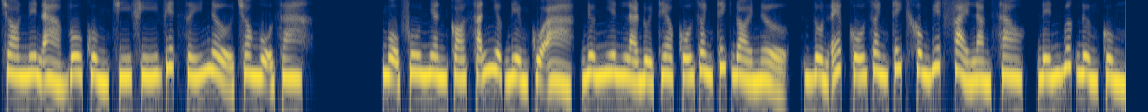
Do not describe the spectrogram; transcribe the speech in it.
cho nên à vô cùng chí khí viết giấy nợ cho mộ ra. Mộ phu nhân có sẵn nhược điểm của ả, đương nhiên là đuổi theo cố doanh tích đòi nợ, dồn ép cố doanh tích không biết phải làm sao, đến bước đường cùng,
